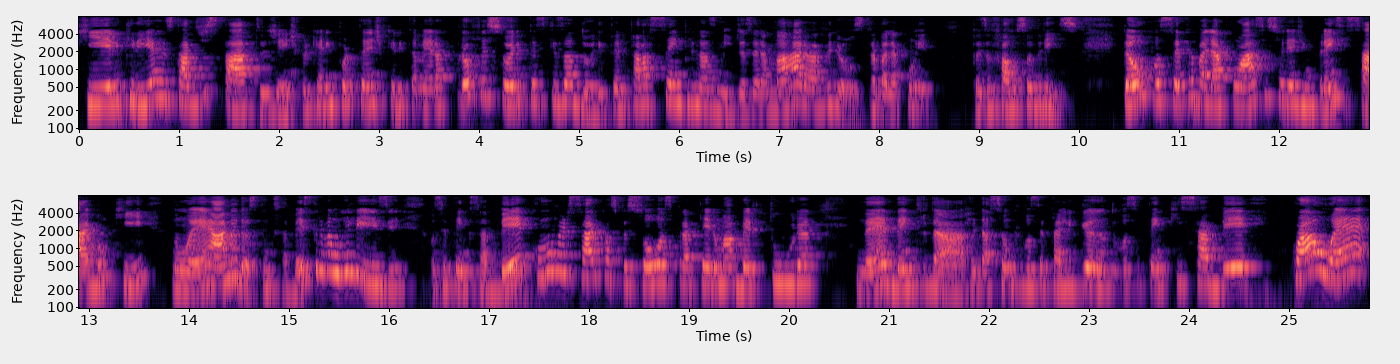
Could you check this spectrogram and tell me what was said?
que ele queria resultado de status, gente, porque era importante, porque ele também era professor e pesquisador, então ele estava sempre nas mídias, era maravilhoso trabalhar com ele. Depois eu falo sobre isso. Então, você trabalhar com assessoria de imprensa, saibam que não é, ah, meu Deus, você tem que saber escrever um release, você tem que saber conversar com as pessoas para ter uma abertura, né, dentro da redação que você está ligando, você tem que saber qual é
